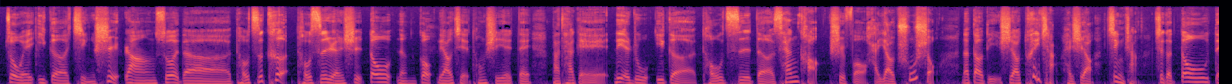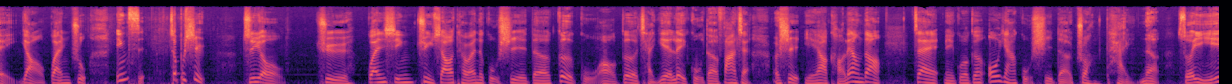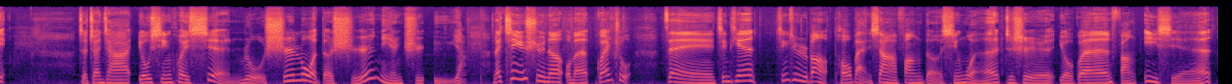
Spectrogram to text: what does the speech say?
作为一个警示，让所有的投资客、投资人士都能够了解，同时也得把它给列入一个投资的参考。是否还要出手？那到底是要退场还是要进场？这个都得要关注。因此，这不是只有去关心聚焦台湾的股市的个股哦，各产业类股的发展，而是也要考量到。在美国跟欧亚股市的状态呢，所以这专家忧心会陷入失落的十年之余呀。来继续呢，我们关注在今天《经济日报》头版下方的新闻，这是有关防疫险。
